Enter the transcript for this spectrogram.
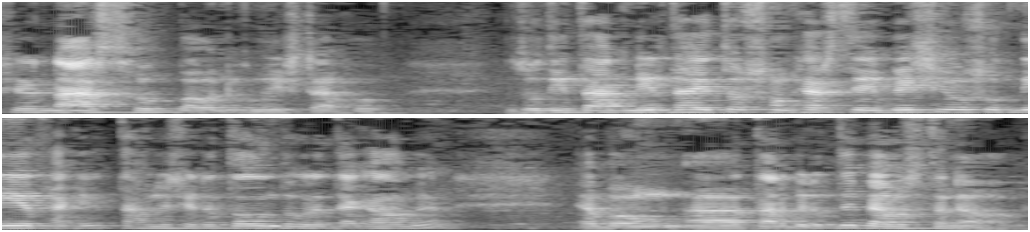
সেটা নার্স হোক বা অন্য কোনো স্টাফ হোক, যদি তার নির্ধারিত সংখ্যার চেয়ে বেশি ওষুধ নিয়ে থাকে, তাহলে সেটা তদন্ত করে দেখা হবে এবং তার বিরুদ্ধে ব্যবস্থা নেওয়া হবে।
